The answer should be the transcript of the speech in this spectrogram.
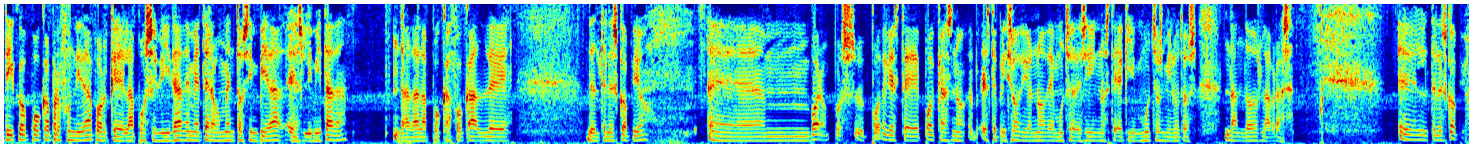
Digo poca profundidad porque la posibilidad de meter aumentos sin piedad es limitada, dada la poca focal de, del telescopio. Eh, bueno, pues puede que este podcast, no, este episodio no dé mucho de sí, no esté aquí muchos minutos dándoos la brasa. El telescopio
